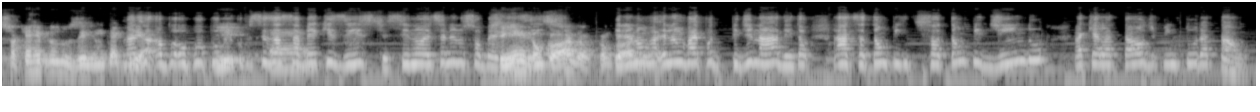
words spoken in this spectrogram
só quer reproduzir, ele não quer criar. Mas o, o público e... precisa é... saber que existe. Se, não, se ele não souber Sim, que existe... concordo, concordo. Ele não, vai, ele não vai pedir nada. Então, ah, só estão só pedindo aquela tal de pintura tal.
